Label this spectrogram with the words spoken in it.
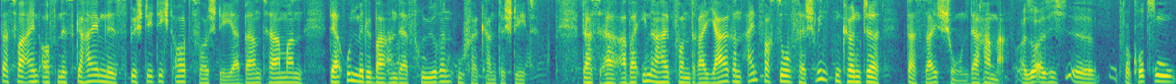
das war ein offenes Geheimnis, bestätigt Ortsvorsteher Bernd Hermann, der unmittelbar an der früheren Uferkante steht. Dass er aber innerhalb von drei Jahren einfach so verschwinden könnte, das sei schon der Hammer. Also als ich äh, vor kurzem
